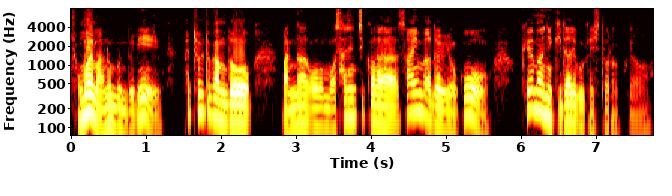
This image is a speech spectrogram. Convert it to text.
정말 많은 분들이 패톨드 감독 만나고 뭐 사진 찍거나 사인 받으려고 꽤 많이 기다리고 계시더라고요.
